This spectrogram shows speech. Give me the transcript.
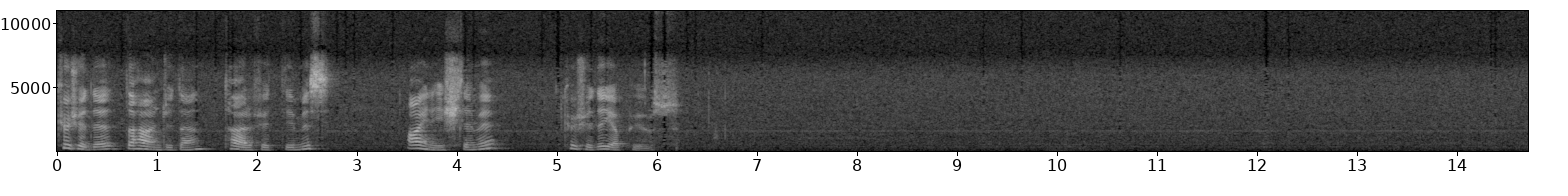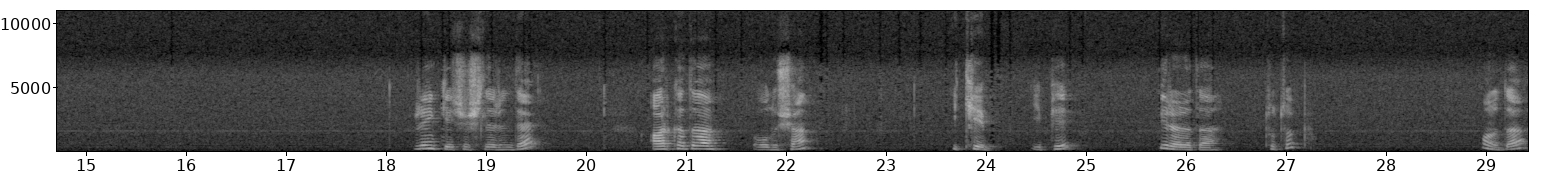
köşede daha önceden tarif ettiğimiz aynı işlemi köşede yapıyoruz. renk geçişlerinde arkada oluşan iki ipi bir arada tutup onu da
